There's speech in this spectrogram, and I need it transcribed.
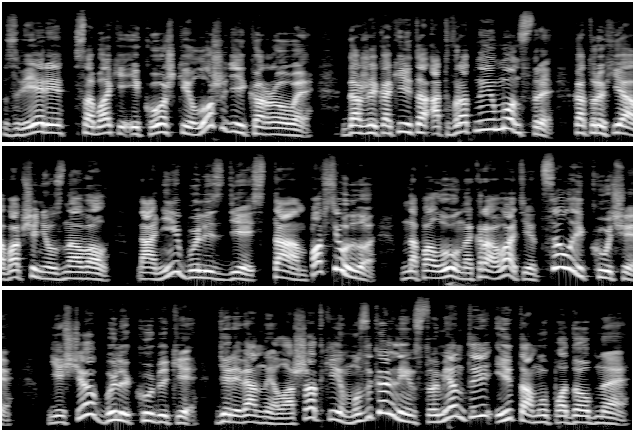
звери, собаки и кошки, лошади и коровы, даже какие-то отвратные монстры, которых я вообще не узнавал. Они были здесь, там, повсюду, на полу, на кровати, целые кучи. Еще были кубики, деревянные лошадки, музыкальные инструменты и тому подобное.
